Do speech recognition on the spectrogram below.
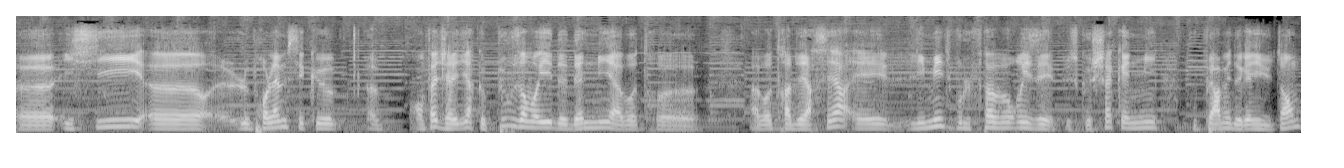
Euh, ici, euh, le problème c'est que, euh, en fait, j'allais dire que plus vous envoyez de- d'ennemis à votre, à votre adversaire, et limite vous le favorisez, puisque chaque ennemi vous permet de gagner du temps.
